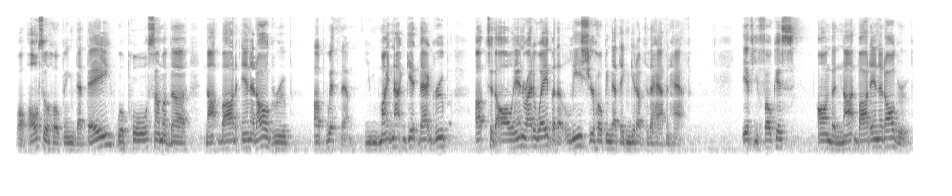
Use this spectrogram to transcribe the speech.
while also hoping that they will pull some of the not bought in at all group up with them. You might not get that group up to the all in right away, but at least you're hoping that they can get up to the half and half. If you focus on the not bought in at all group,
